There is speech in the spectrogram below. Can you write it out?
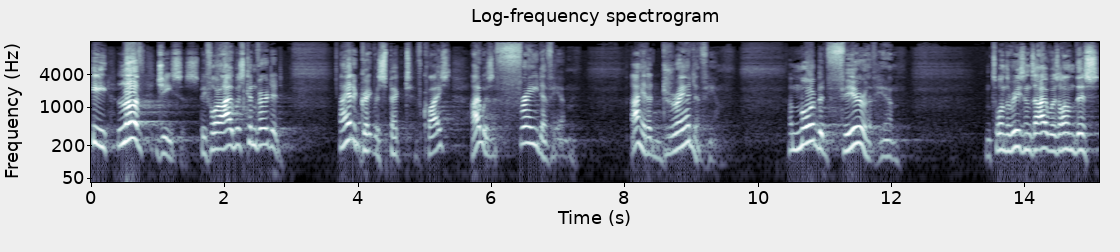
he loved Jesus. Before I was converted, I had a great respect of Christ. I was afraid of him, I had a dread of him a morbid fear of him. It's one of the reasons I was on this,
